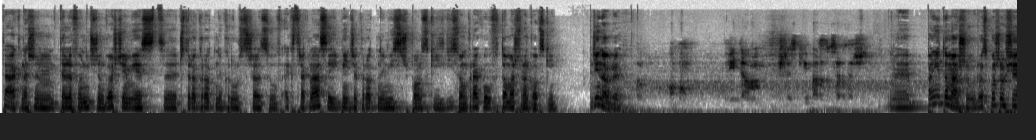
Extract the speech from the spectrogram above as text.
Tak, naszym telefonicznym gościem jest e, czterokrotny król strzelców ekstraklasy i pięciokrotny mistrz Polski z Wisłą Kraków, Tomasz Frankowski. Dzień dobry. E, panie Tomaszu, rozpoczął się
